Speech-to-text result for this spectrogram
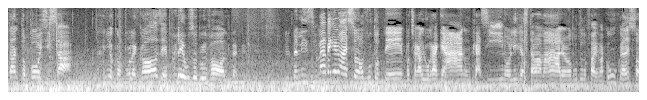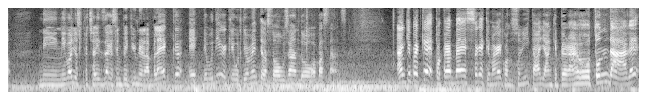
Tanto poi si sa, io compro le cose e poi le uso due volte bellissimo. Ma perché no, adesso ho avuto tempo, c'era l'uragano, un casino, Olivia stava male, non ho potuto fare. Ma comunque adesso mi, mi, voglio specializzare sempre più nella black e devo dire che ultimamente la sto usando abbastanza. Anche perché potrebbe essere che magari quando sono in Italia, anche per arrotondare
